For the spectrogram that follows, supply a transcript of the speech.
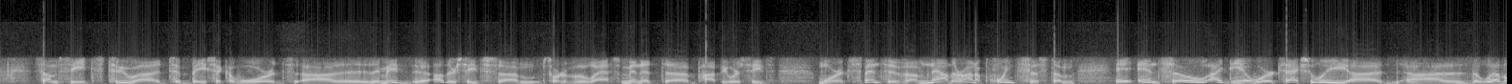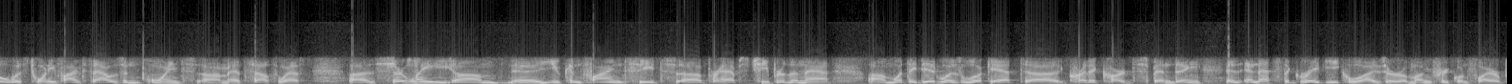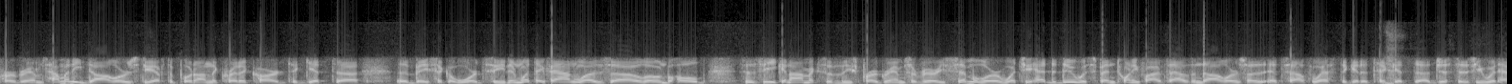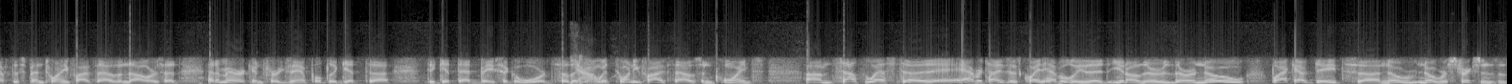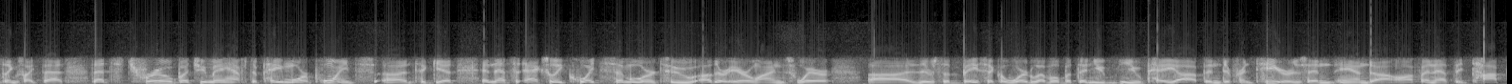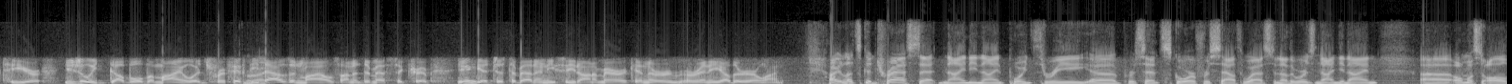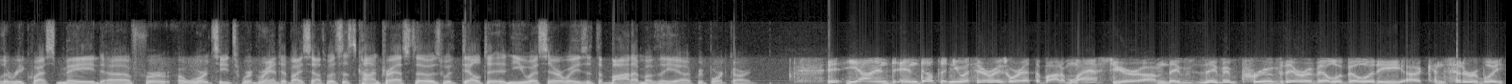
some seats to uh, to basic awards. Uh, they made uh, other seats um, sort of the last minute uh, popular seats more expensive. Um, now they're on a point system, and so IdeaWorks actually uh, the level was 25,000 points um, at Southwest. Certainly, um, you can find seats perhaps cheaper than that. Um, what they did was look at credit card spending, and, and that's the great equalizer among frequent flyer programs. How many dollars do you have to put on the credit card to get uh, the basic award seat? And what they found was, uh, lo and behold, since the economics of these programs are very similar, what you had to do was spend $25,000 at Southwest to get a ticket, uh, just as you would have to spend $25,000 at, at American, for example, to get uh, to get that basic award. So they went with 25,000 points. Um, Southwest uh, advertises quite heavily that you know there there are no blackout dates, uh, no no restrictions and things like that. That's true, but you may have to pay more points uh, to get, and that's actually quite similar to other airlines where uh, there's the basic award level, but then you you pay up in different tiers, and and uh, often at the top tier, usually double the mileage for 50,000 right. miles on a domestic trip. You can get just about any seat on American or, or any other airline. All right, let's contrast that 99.3 uh, percent score for Southwest. In other words, 99, uh, almost all the requests made uh, for award seats were granted by Southwest. Let's contrast those with Delta and U.S. Airways at the bottom of the uh, report card. Yeah, and, and Delta and U.S. Airways were at the bottom last year. Um, they've they've improved their availability uh, considerably,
